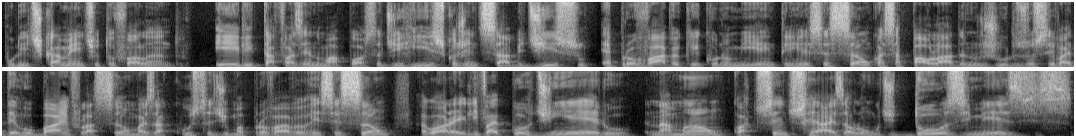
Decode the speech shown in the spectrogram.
politicamente eu estou falando. Ele está fazendo uma aposta de risco, a gente sabe disso. É provável que a economia entre em recessão. Com essa paulada nos juros, você vai derrubar a inflação, mas à custa de uma provável recessão. Agora, ele vai pôr dinheiro na mão, 400 reais ao longo de 12 meses.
